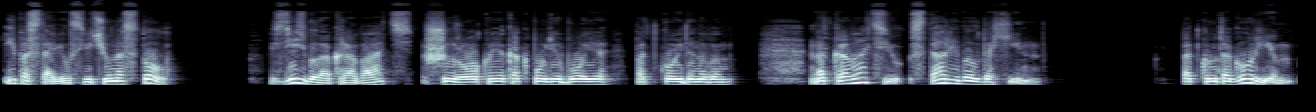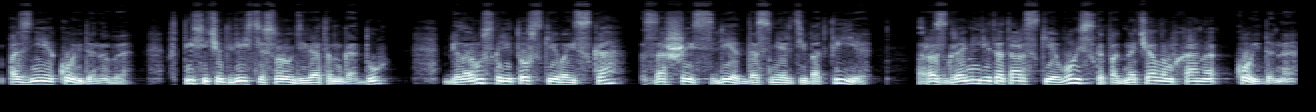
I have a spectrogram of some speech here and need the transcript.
и поставил свечу на стол. Здесь была кровать, широкая, как поле боя, под Койдановым. Над кроватью старый балдахин. Под Крутогорьем, позднее Койданова, в 1249 году белорусско-литовские войска за шесть лет до смерти Батыя разгромили татарские войска под началом хана Койдена.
